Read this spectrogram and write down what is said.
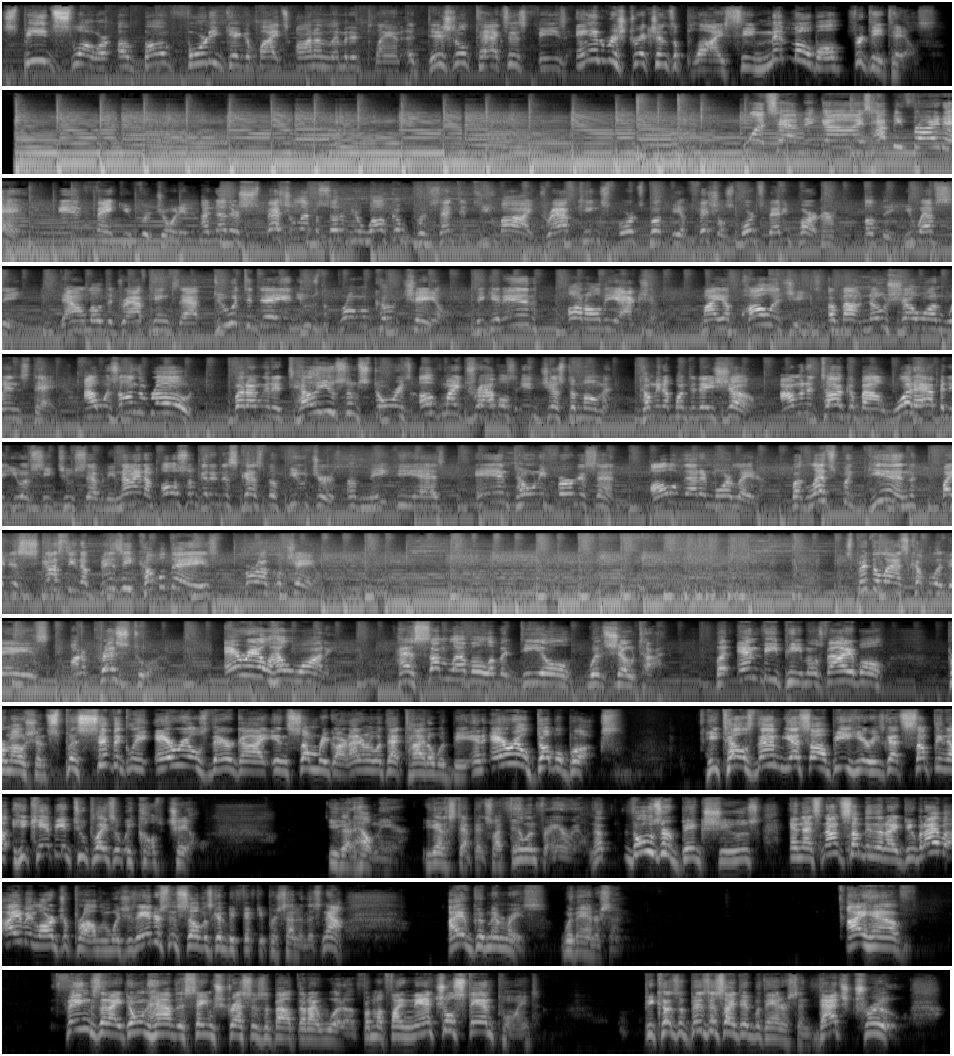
Speed slower above 40 gigabytes on unlimited plan. Additional taxes, fees, and restrictions apply. See Mint Mobile for details. What's happening, guys? Happy Friday! And thank you for joining another special episode of You're Welcome presented to you by DraftKings Sportsbook, the official sports betting partner of the UFC. Download the DraftKings app, do it today, and use the promo code CHAEL to get in on all the action. My apologies about no show on Wednesday. I was on the road, but I'm going to tell you some stories of my travels in just a moment. Coming up on today's show, I'm going to talk about what happened at UFC 279. I'm also going to discuss the futures of Nate Diaz and Tony Ferguson. All of that and more later. But let's begin by discussing a busy couple days for Uncle Chael. Spent the last couple of days on a press tour. Ariel Helwani has some level of a deal with Showtime, but MVP, most valuable promotion, specifically Ariel's their guy in some regard. I don't know what that title would be. And Ariel double books. He tells them, yes, I'll be here. He's got something else. He can't be in two places. He calls Chael. You got to help me here. You got to step in. So I fill in for Ariel. Now, those are big shoes, and that's not something that I do, but I have a, I have a larger problem, which is Anderson Silva is going to be 50% of this. Now, I have good memories with Anderson. I have things that I don't have the same stresses about that I would have. From a financial standpoint, because of business I did with Anderson, that's true.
